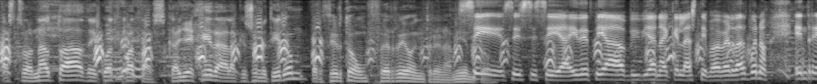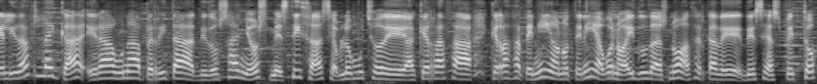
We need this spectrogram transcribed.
astronauta de cuatro patas, callejera a la que sometieron, por cierto, a un férreo entrenamiento. Sí, sí, sí, sí, ahí decía Viviana, qué lástima, ¿verdad? Bueno, en realidad Laika era una perrita de dos años, mestiza, se habló mucho de a qué raza, qué raza tenía o no tenía, bueno, hay dudas, ¿no?, acerca de, de ese aspecto.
